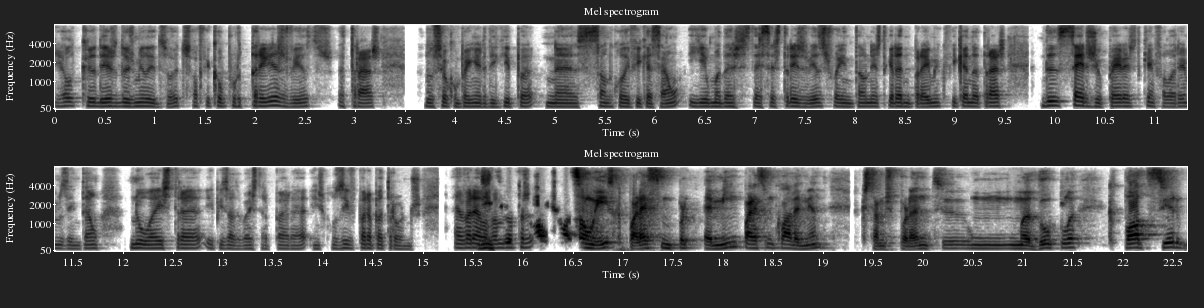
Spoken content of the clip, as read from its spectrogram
Ele que desde 2018 só ficou por três vezes atrás do seu companheiro de equipa na sessão de qualificação e uma das, dessas três vezes foi então neste grande prémio, ficando atrás de Sérgio Pérez, de quem falaremos então no extra, episódio extra para, exclusivo para patronos. A Varela, vamos ao... Em relação a isso, que parece-me, a mim parece-me claramente que estamos perante um, uma dupla que pode ser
